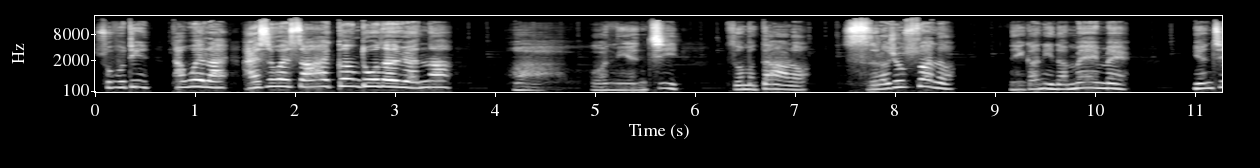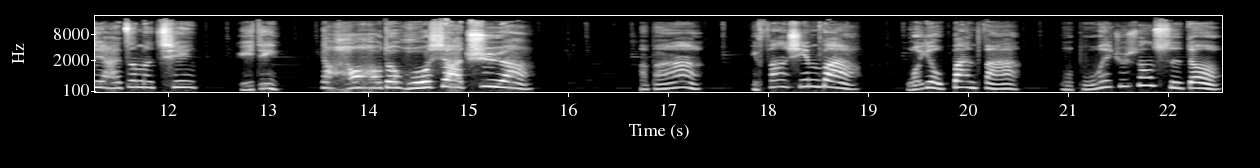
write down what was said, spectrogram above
说不定他未来还是会伤害更多的人呢。啊，我年纪这么大了，死了就算了，你跟你的妹妹年纪还这么轻，一定要好好的活下去啊！爸爸，你放心吧，我有办法，我不会去送死的，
